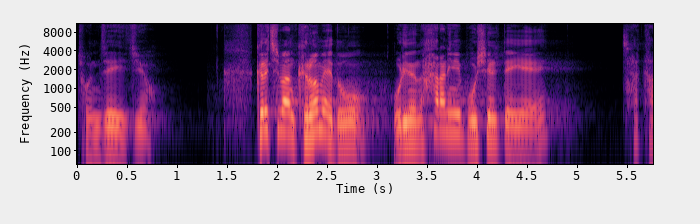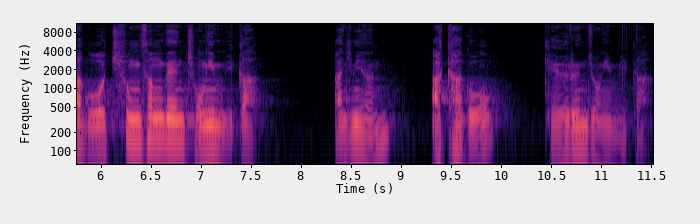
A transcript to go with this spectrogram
존재이지요. 그렇지만 그럼에도 우리는 하나님이 보실 때에 착하고 충성된 종입니까? 아니면 악하고 게으른 종입니까?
